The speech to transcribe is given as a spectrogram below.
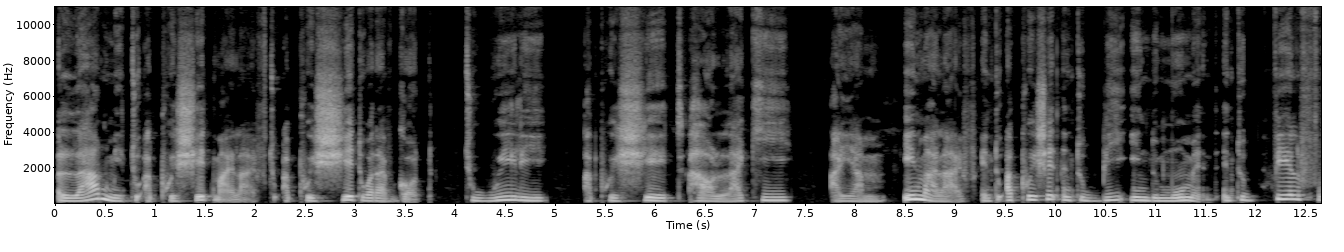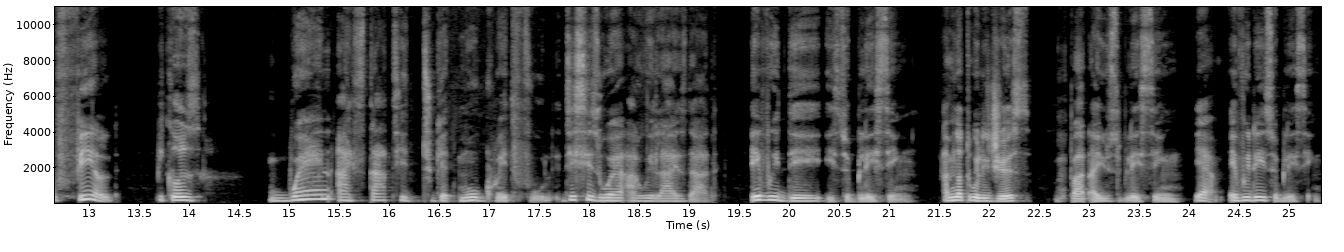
allowed me to appreciate my life, to appreciate what I've got, to really appreciate how lucky I am in my life and to appreciate and to be in the moment and to feel fulfilled. Because when I started to get more grateful, this is where I realized that every day is a blessing. I'm not religious, but I use blessing. Yeah, every day is a blessing.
